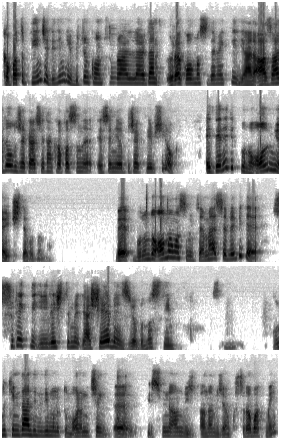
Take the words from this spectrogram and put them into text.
kapatıp deyince dediğim gibi bütün kontrollerden ırak olması demek değil. Yani azade olacak her şeyden kafasını eseni yapacak diye bir şey yok. E denedik bunu. Olmuyor işte bununla. Ve bunun da olmamasının temel sebebi de sürekli iyileştirme, yani şeye benziyor bu nasıl diyeyim, bunu kimden dinlediğimi unuttum. Onun için e, ismini anamayacağım kusura bakmayın.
